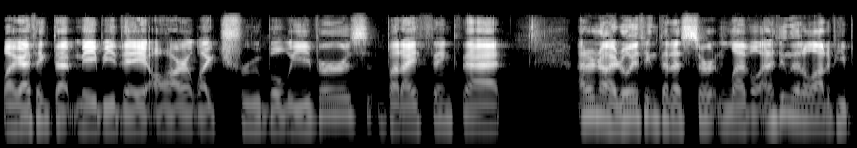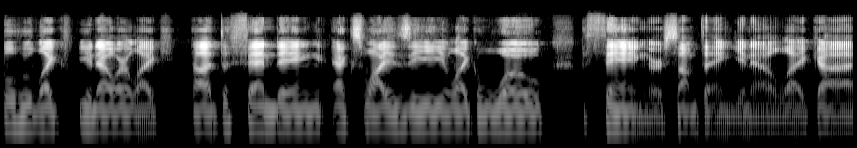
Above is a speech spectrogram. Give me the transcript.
Like I think that maybe they are like true believers, but I think that I don't know. I really think that at a certain level, and I think that a lot of people who like you know are like uh, defending X Y Z like woke thing or something, you know, like. uh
